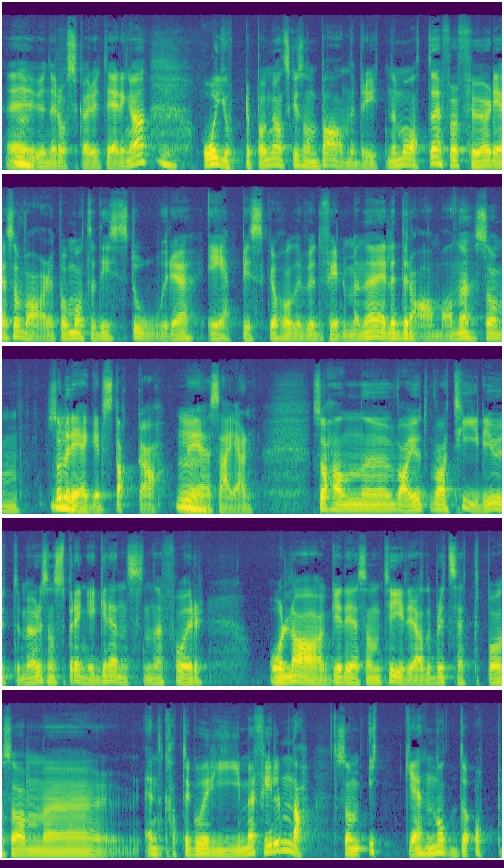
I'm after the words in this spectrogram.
eh, under Oscar-utdelinga, og gjort det på en ganske sånn banebrytende måte. For før det så var det på en måte de store, episke Hollywood-filmene, eller dramaene, som som regel stakk av med seieren. Så han eh, var jo var tidlig ute med å liksom sprenge grensene for å lage det som tidligere hadde blitt sett på som eh, en kategori med film, da, som ikke nådde opp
